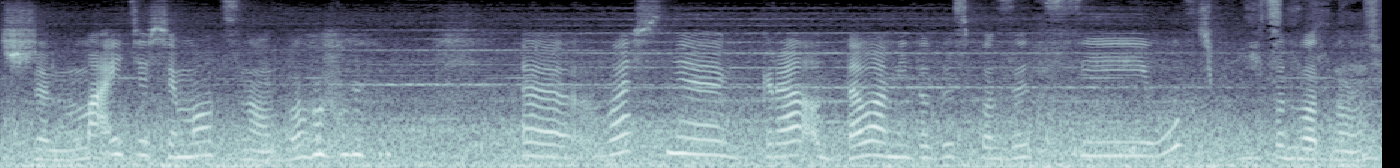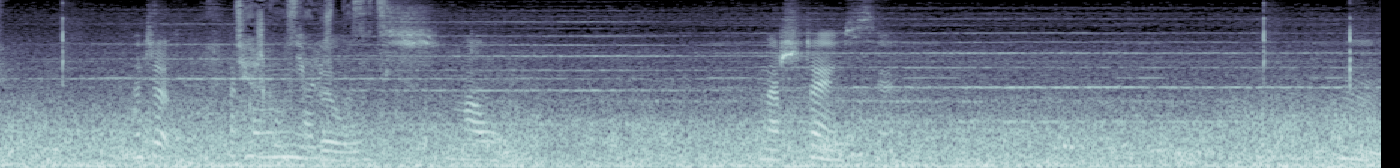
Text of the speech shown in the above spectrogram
Trzymajcie się mocno, bo właśnie gra oddała mi do dyspozycji łódź nie podwodną. Znaczy, Ciężko taką pozycję. łódź małą. Na szczęście. Hmm.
